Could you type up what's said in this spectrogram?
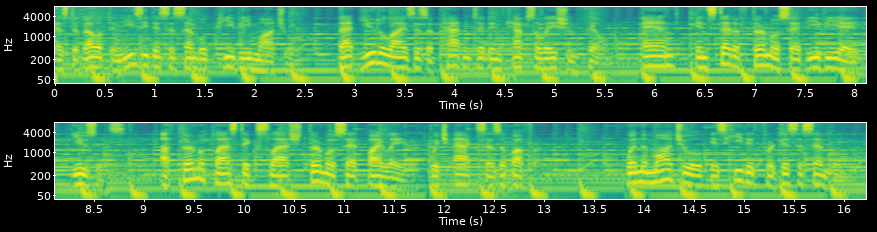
has developed an easy disassembled PV module that utilizes a patented encapsulation film and, instead of thermoset EVA, uses a thermoplastic slash thermoset bilayer which acts as a buffer. When the module is heated for disassembly,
